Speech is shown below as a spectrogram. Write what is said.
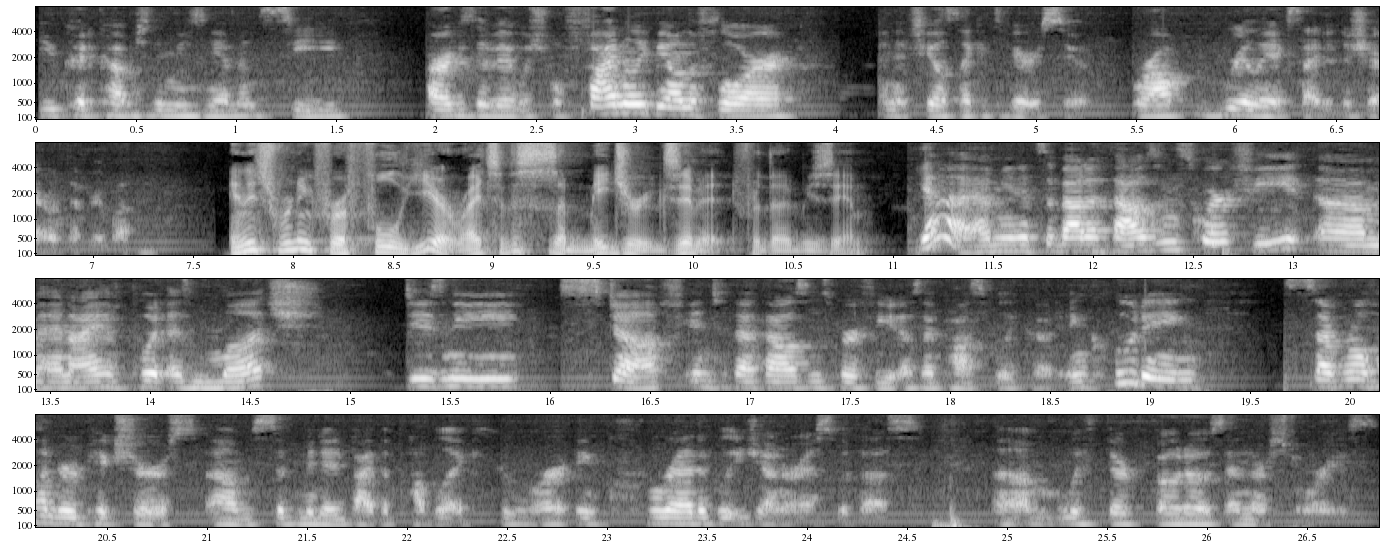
you could come to the museum and see our exhibit, which will finally be on the floor. And it feels like it's very soon. We're all really excited to share with everyone. And it's running for a full year, right? So this is a major exhibit for the museum. Yeah, I mean, it's about a thousand square feet. Um, and I have put as much Disney stuff into that thousand square feet as I possibly could, including several hundred pictures um, submitted by the public who are incredibly generous with us um, with their photos and their stories.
